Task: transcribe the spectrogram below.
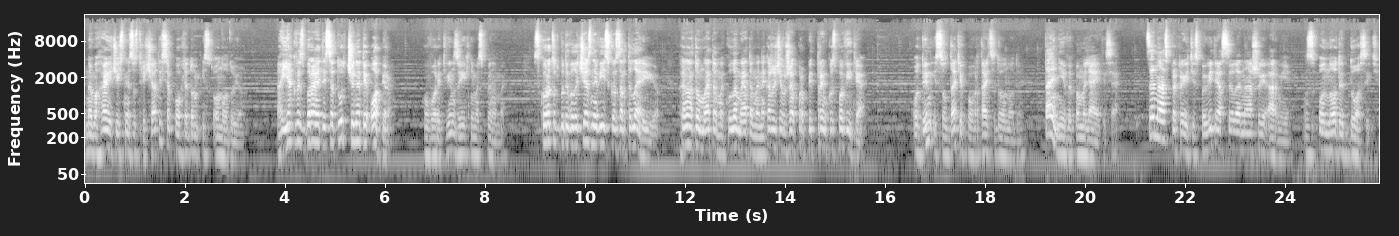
намагаючись не зустрічатися поглядом із Онодою. А як ви збираєтеся тут чинити опір? говорить він за їхніми спинами. Скоро тут буде величезне військо з артилерією, гранатометами, кулеметами, не кажучи вже про підтримку з повітря. Один із солдатів повертається до Оноди. Та ні, ви помиляєтеся. Це нас прикриють із повітря сили нашої армії. З Оноди досить.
